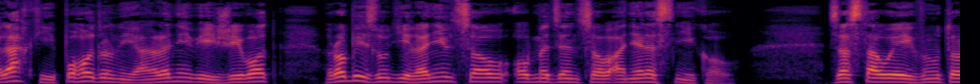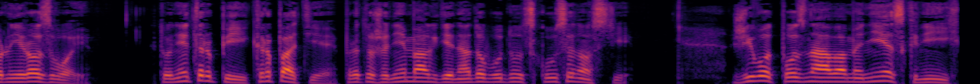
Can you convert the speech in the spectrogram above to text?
Ľahký, pohodlný a lenivý život robí z ľudí lenivcov, obmedzencov a neresníkov. Zastavuje ich vnútorný rozvoj. Kto netrpí, krpatie, pretože nemá kde nadobudnúť skúsenosti. Život poznávame nie z kníh,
